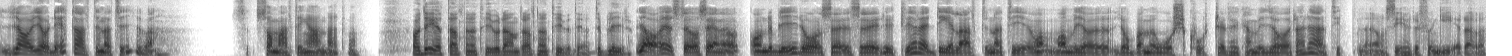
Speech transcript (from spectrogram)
Ja, ja det är ett alternativ. Va? Som allting annat. Va? Ja, det är ett alternativ och det andra alternativet är att det blir. Ja, just det. Och sen om det blir då så, så är det ytterligare ett delalternativ. Om, om vi jobbar med årskort eller hur kan vi göra det här och se hur det fungerar.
